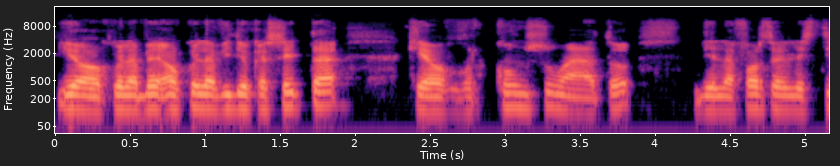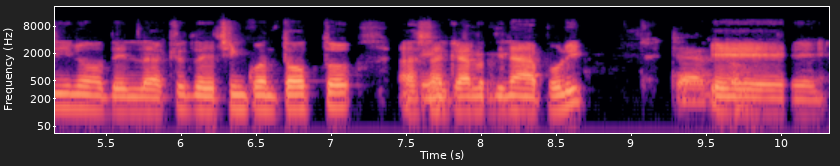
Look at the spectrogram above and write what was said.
Io ho quella, ho quella videocassetta che ho consumato della Forza del Destino del, credo del 58 a Sì. San Carlo di Napoli Certo. e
